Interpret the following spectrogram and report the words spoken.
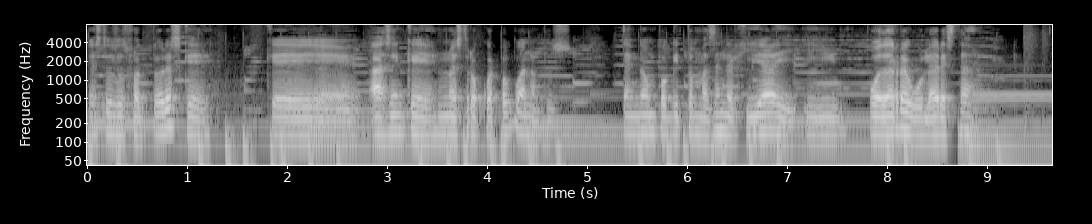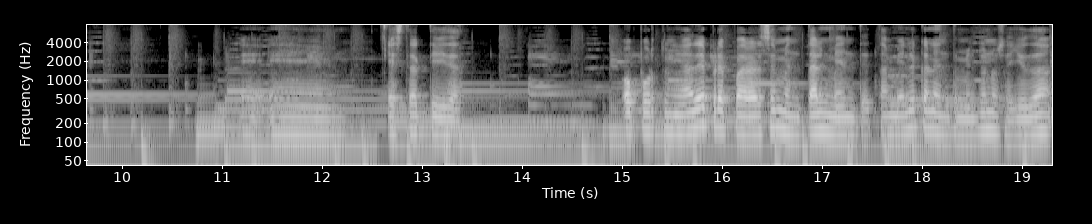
estos dos factores que, hacen que nuestro cuerpo, bueno, pues tenga un poquito más de energía y, pueda regular esta, eh, eh, esta actividad. Oportunidad de prepararse mentalmente. También el calentamiento nos ayuda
